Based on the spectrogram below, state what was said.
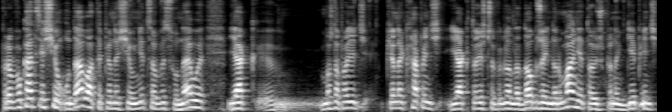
prowokacja się udała, te piony się nieco wysunęły. Jak ym, można powiedzieć, pionek H5, jak to jeszcze wygląda dobrze i normalnie, to już pionek G5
